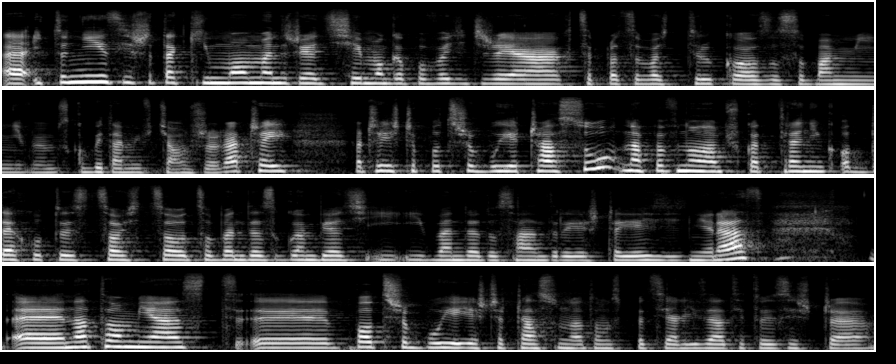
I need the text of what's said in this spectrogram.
e, i to nie jest jeszcze taki moment, że ja dzisiaj mogę powiedzieć, że ja chcę pracować tylko z osobami, nie wiem, z kobietami w ciąży. Raczej, raczej jeszcze potrzebuję czasu. Na pewno na przykład trening oddechu to jest coś, co, co będę zgłębiać i, i będę do Sandry jeszcze jeździć nieraz. E, natomiast potrzebuję jeszcze czasu na tą specjalizację. To jest jeszcze,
